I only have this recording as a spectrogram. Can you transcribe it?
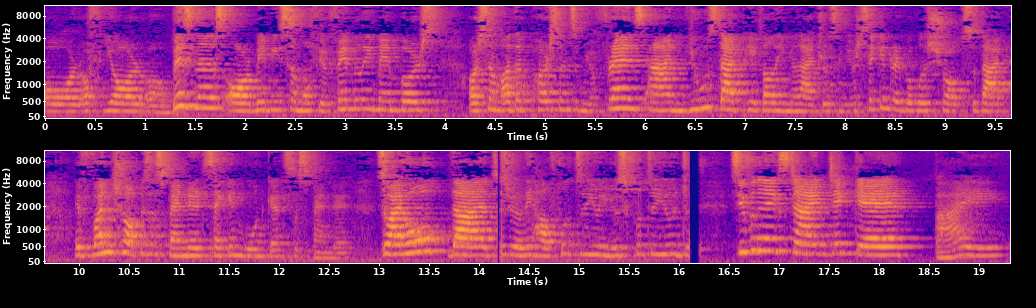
or of your uh, business or maybe some of your family members or some other persons and your friends and use that PayPal email address in your second Redbubble shop so that if one shop is suspended, second won't get suspended. So I hope that it's really helpful to you, useful to you. See you for the next time. Take care. Bye.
